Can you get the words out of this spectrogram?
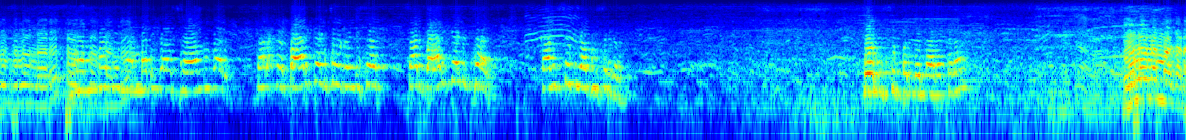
వృద్ధులు ఉన్నారు. సార్ అక్కడ చూడండి sir. Sir barricade sir. Constable officer గారు పోలీస్ సిబ్బంది ఉన్నారు అక్కడ. ఏమైందమ్మా అక్కడ?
